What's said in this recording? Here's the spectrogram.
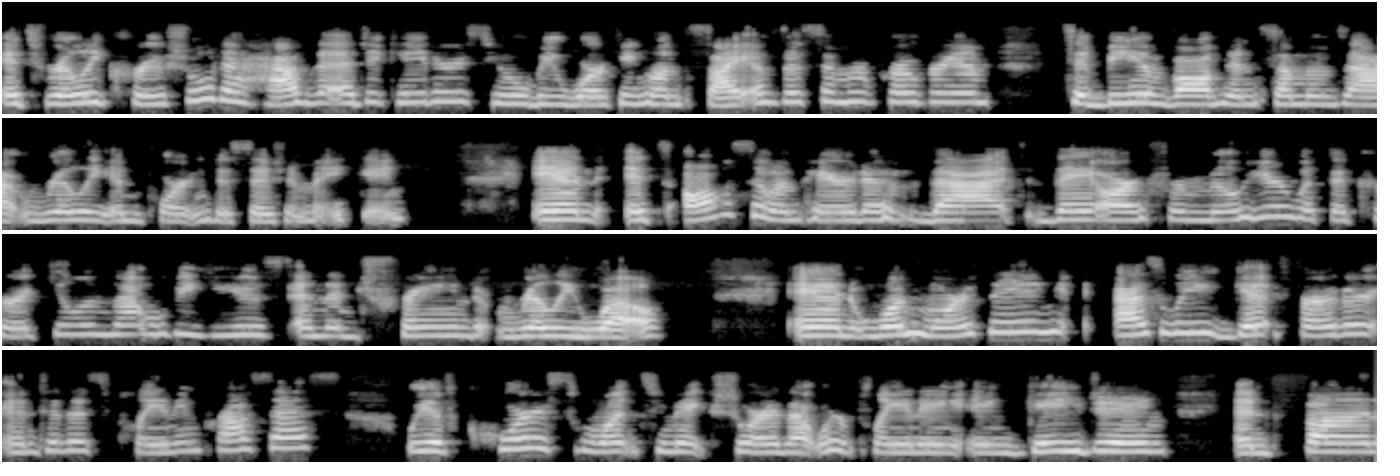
It's really crucial to have the educators who will be working on site of the summer program to be involved in some of that really important decision making. And it's also imperative that they are familiar with the curriculum that will be used and then trained really well. And one more thing, as we get further into this planning process, we of course want to make sure that we're planning engaging and fun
